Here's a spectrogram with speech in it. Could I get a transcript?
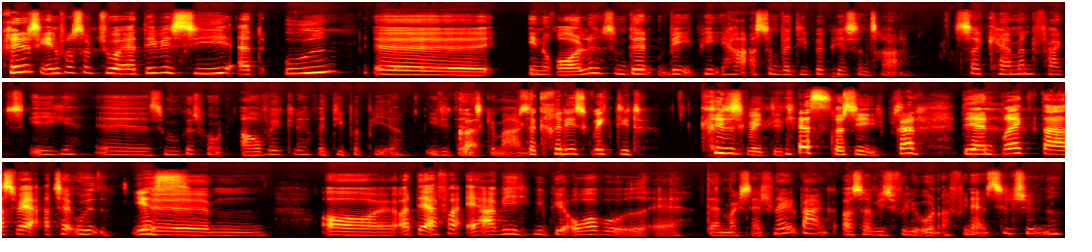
Kritisk infrastruktur er, det vil sige, at uden øh, en rolle, som den VP har som værdipapircentral, så kan man faktisk ikke øh, som udgangspunkt afvikle værdipapirer i det danske Godt. marked. Så kritisk vigtigt. Kritisk vigtigt, yes. præcis. Godt. Det er en brik, der er svær at tage ud. Yes. Øhm, og, og derfor er vi, vi bliver overvåget af Danmarks Nationalbank, og så er vi selvfølgelig under Finanstilsynet.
